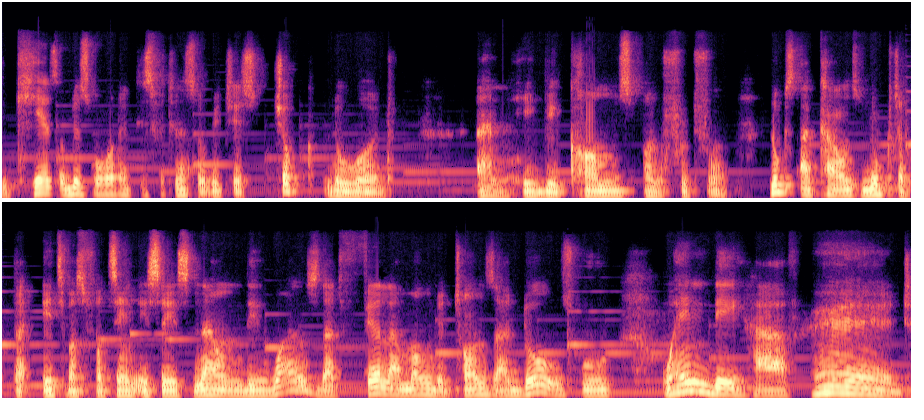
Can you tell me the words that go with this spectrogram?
The cares of this world and deceitfulness of riches choke the word and he becomes unfruitful. Luke's account, Luke chapter 8, verse 14, it says, Now the ones that fell among the thorns are those who, when they have heard,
